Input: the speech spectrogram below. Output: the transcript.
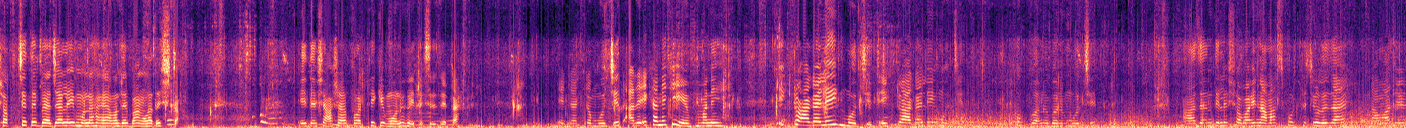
সবচেয়ে বেজালেই মনে হয় আমাদের বাংলাদেশটা। এই দেশে আসার পর থেকে মনে হইতেছে যেটা। এটা একটা মসজিদ। আর এখানে কি মানে একটু আগাইলেই মসজিদ, একটু আগাইলেই মসজিদ। খুব ঘন ঘন মসজিদ। আজান দিলে সবাই নামাজ পড়তে চলে যায়। নামাজের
